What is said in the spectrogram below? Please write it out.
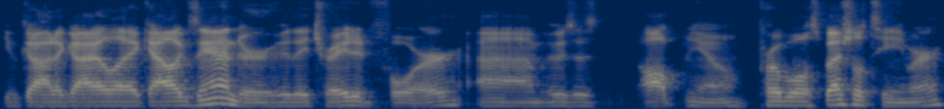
You've got a guy like Alexander, who they traded for, um, who's a all you know Pro Bowl special teamer,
